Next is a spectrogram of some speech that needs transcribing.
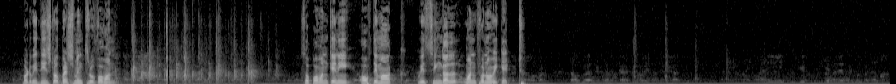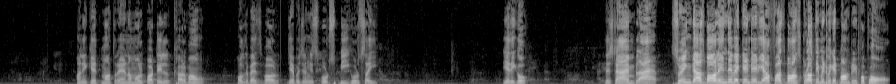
but with the stroke, batsman threw for one. So Pawan Kenny off the mark with single, one for no wicket. Aniket Mhatre Amol Patil Khadbav all the best for Jai Bajrang sports B Ghorsai येरी go this time black swing does ball in the vacant area first bounce cloth mid wicket boundary four four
